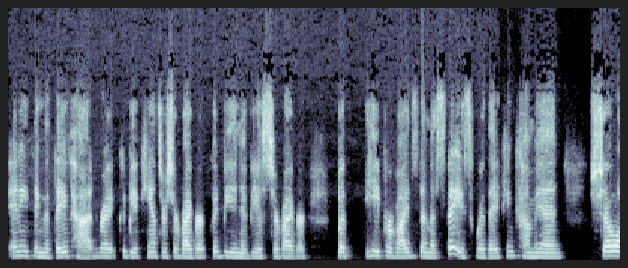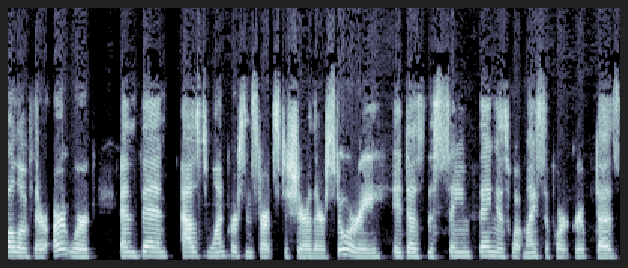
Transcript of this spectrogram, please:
anything that they've had, right? Could be a cancer survivor, could be an abuse survivor, but he provides them a space where they can come in, show all of their artwork, and then as one person starts to share their story, it does the same thing as what my support group does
